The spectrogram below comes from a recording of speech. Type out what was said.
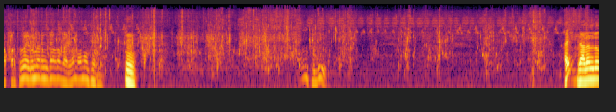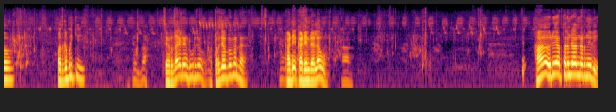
അപ്പുറത്ത് വരുമെന്ന് പറഞ്ഞിട്ട് അവിടെ വെള്ളം ഉണ്ടോ നോക്കിയായിരുന്നു ഇതാണല്ലോ. പതുക്കെ പിടിക്ക്. ചെറുതായിട്ട് കണ്ടു പിടിച്ചോ അത്ര ചെറുതൊന്നല്ല. കടി കടിയമ്പലാവും ആ. ഒരു അടത്തരം പേര് ഉണ്ടായിരുന്നില്ലേ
